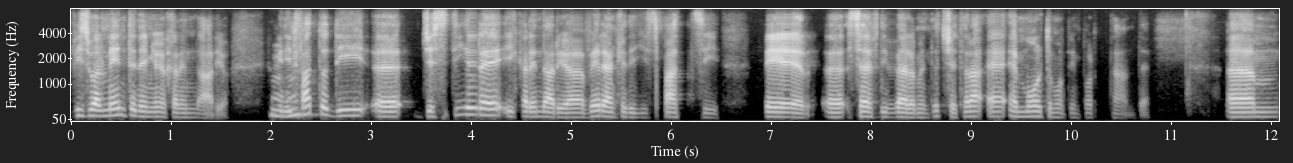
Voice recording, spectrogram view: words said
visualmente nel mio calendario. Quindi mm-hmm. il fatto di eh, gestire il calendario e avere anche degli spazi per eh, self-development, eccetera, è, è, molto molto importante. Um,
